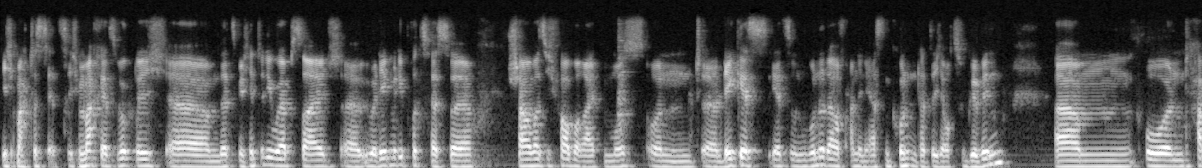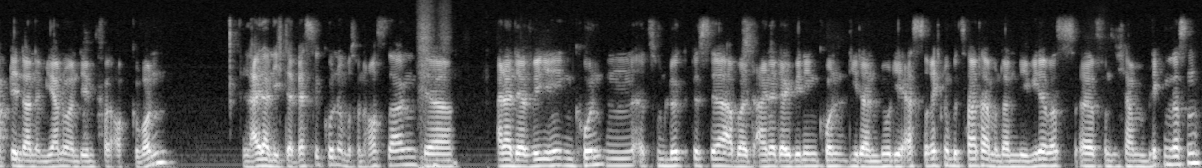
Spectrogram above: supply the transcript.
ich mache das jetzt. Ich mache jetzt wirklich, ähm, setze mich hinter die Website, äh, überlege mir die Prozesse, schaue, was ich vorbereiten muss und äh, lege es jetzt im Grunde darauf an, den ersten Kunden tatsächlich auch zu gewinnen. Ähm, und habe den dann im Januar in dem Fall auch gewonnen. Leider nicht der beste Kunde, muss man auch sagen. Der einer der wenigen Kunden äh, zum Glück bisher, aber einer der wenigen Kunden, die dann nur die erste Rechnung bezahlt haben und dann nie wieder was äh, von sich haben blicken lassen.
